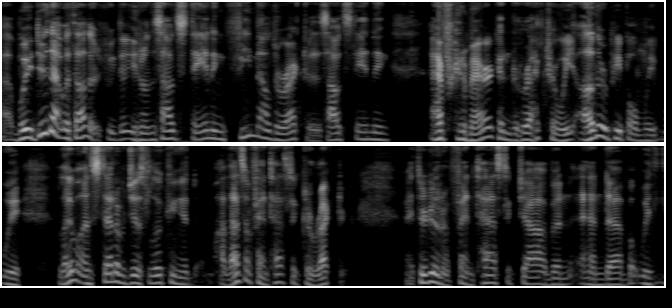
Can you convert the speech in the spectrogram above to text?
Uh, we do that with others. We do, you know, this outstanding female director, this outstanding African-American director, we other people, we, we label instead of just looking at, wow, that's a fantastic director. Right? They're doing a fantastic job and, and, uh, but we,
